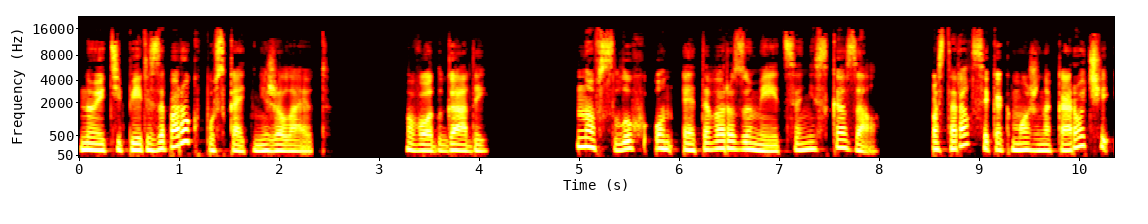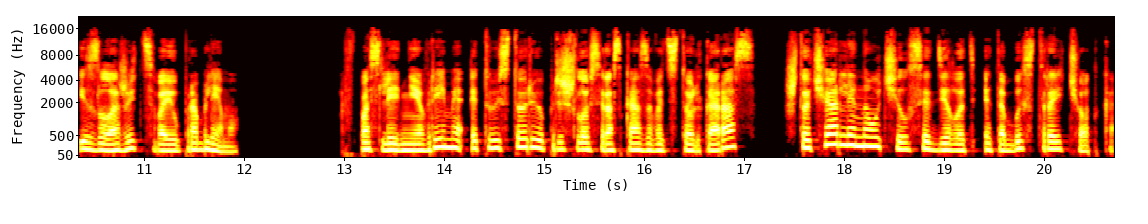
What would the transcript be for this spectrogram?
но и теперь за порог пускать не желают. Вот гады. Но вслух он этого, разумеется, не сказал постарался как можно короче изложить свою проблему. В последнее время эту историю пришлось рассказывать столько раз, что Чарли научился делать это быстро и четко.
